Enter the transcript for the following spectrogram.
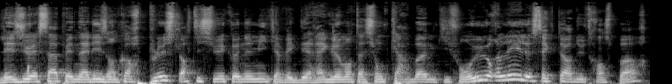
Les USA pénalisent encore plus leur tissu économique avec des réglementations carbone qui font hurler le secteur du transport,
